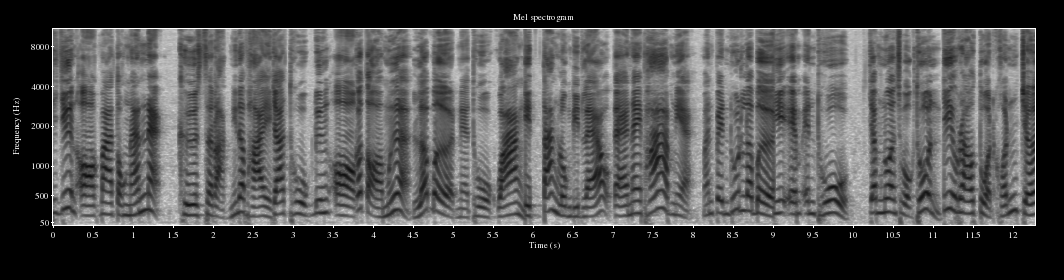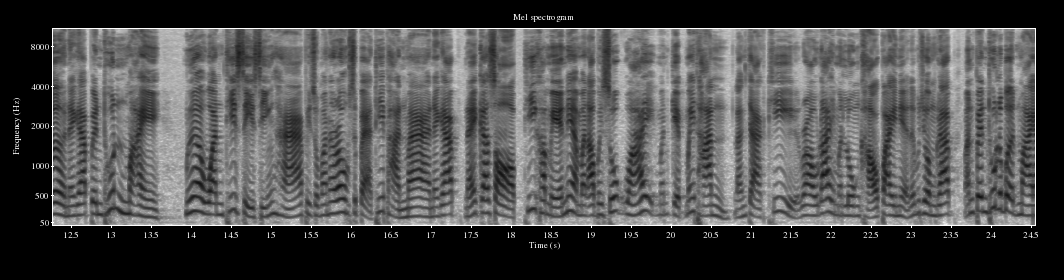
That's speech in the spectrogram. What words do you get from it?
ที่ยื่นออกมาตรงนั้นเนี่ยคือสลักนิรภัยจะถูกดึงออกก็ต่อเมื่อระเบิดเนี่ยถูกวางติดตั้งลงดินแล้ว แต่ในภาพเนี่ยมันเป็นทุ่นระเบิด PMN2 จำนวน 16 ทุ่นที่เราตรวจค้นเจอนะครับเป็นทุ่นใหม่เมื่อวันที่ 4 สิงหาปี 2568 ที่ผ่านมานะครับในกระสอบที่เขมรเนี่ยมันเอาไปซุกไว้ มันเก็บไม่ทัน หลังจากที่เราได้มันลงเขาไปเนี่ยท่านผู้ชมครับ มันเป็นทุ่นระเบิดใหม่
